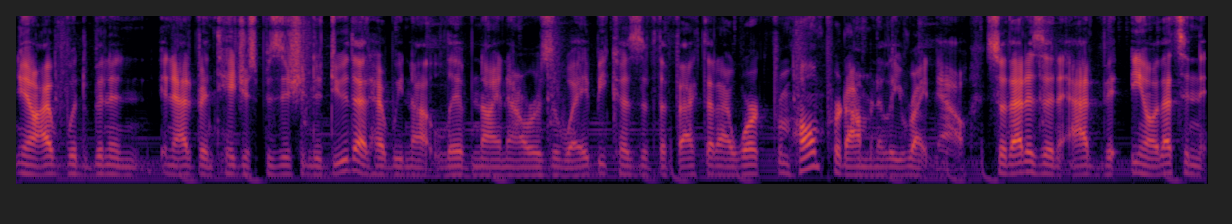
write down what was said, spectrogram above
You know, I would have been in an advantageous position to do that had we not lived nine hours away because of the fact that I work from home predominantly right now. So that is an adv, you know, that's an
